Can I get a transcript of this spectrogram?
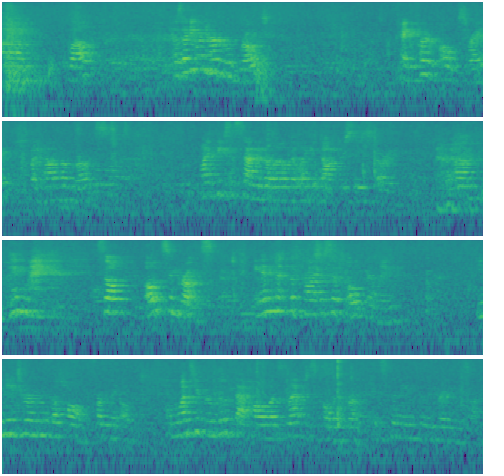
Um, well, has anyone heard of a groat? Okay, you've heard of oats, right? Of groats. My thesis sounded a little bit like a Dr. Seuss story. Um, anyway, so oats and groats. In the process of oat milling, you need to remove the hull from the oat. And once you've removed that hull, what's left is called a groat. It's the name for the grain inside.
